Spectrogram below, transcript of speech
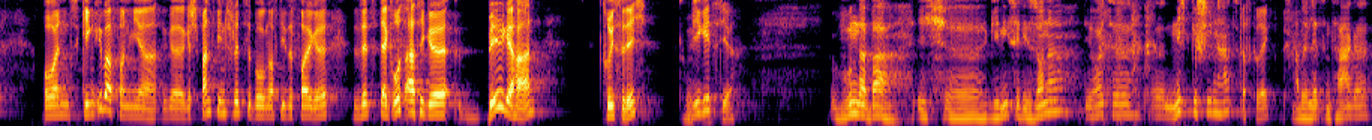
und gegenüber von mir, gespannt wie ein Flitzebogen auf diese Folge, sitzt der großartige Bilgehahn. Grüße dich. Grüß wie geht's dir? Wunderbar. Ich äh, genieße die Sonne, die heute äh, nicht geschienen hat. Das ist korrekt. Aber die letzten Tage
